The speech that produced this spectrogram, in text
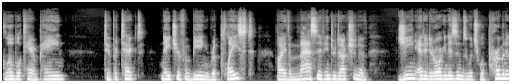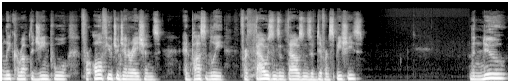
global campaign to protect nature from being replaced by the massive introduction of gene edited organisms, which will permanently corrupt the gene pool for all future generations and possibly for thousands and thousands of different species. The new,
